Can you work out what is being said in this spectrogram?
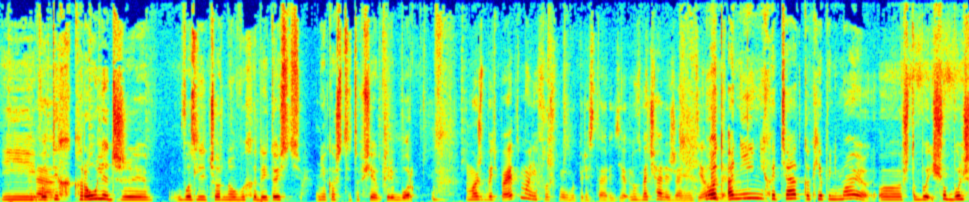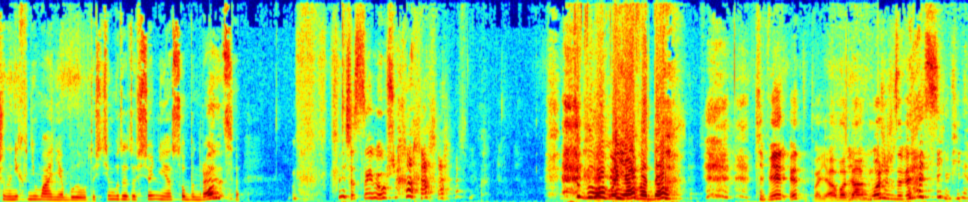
И Да. вот их караулят же возле черного выхода. И то есть, мне кажется, это вообще перебор. Может быть, поэтому они флешмобы перестали делать? Ну, вначале же они делали. Вот они не хотят, как я понимаю, э, чтобы еще больше на них внимания было. То есть им вот это все не особо нравится. Сейчас своими ушами. Это была моя вода. Теперь это твоя вода. Можешь забирать себе.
